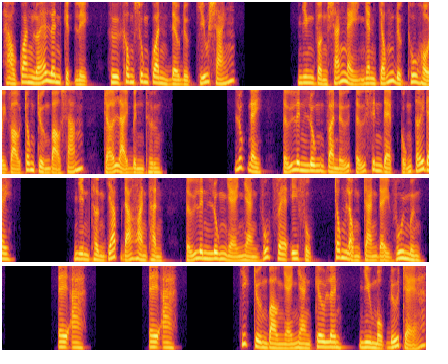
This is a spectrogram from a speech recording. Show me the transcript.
Hào quang lóe lên kịch liệt, hư không xung quanh đều được chiếu sáng. Nhưng vần sáng này nhanh chóng được thu hồi vào trong trường bào xám, trở lại bình thường. Lúc này, tử linh lung và nữ tử xinh đẹp cũng tới đây. Nhìn thần giáp đã hoàn thành, tử linh lung nhẹ nhàng vuốt ve y phục, trong lòng tràn đầy vui mừng. Ê a! Ê a! Chiếc trường bào nhẹ nhàng kêu lên, như một đứa trẻ.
